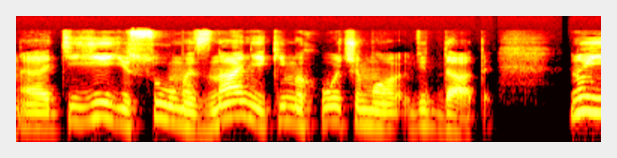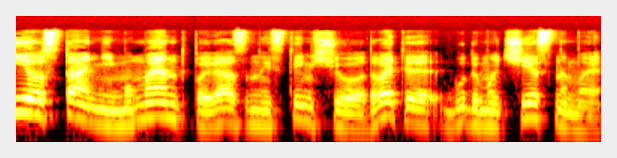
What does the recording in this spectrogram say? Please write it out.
е, тієї суми знань, які ми хочемо віддати. Ну і є останній момент пов'язаний з тим, що давайте будемо чесними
